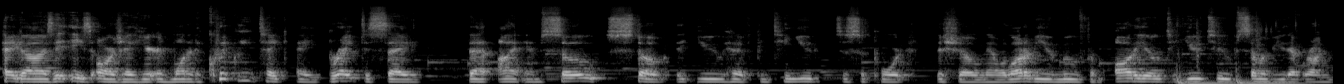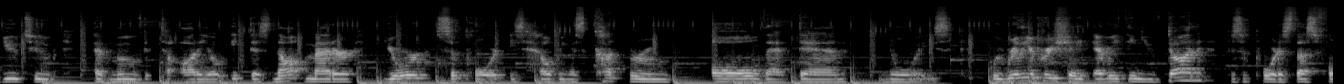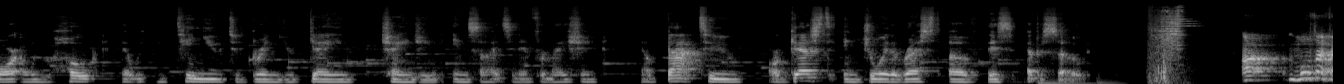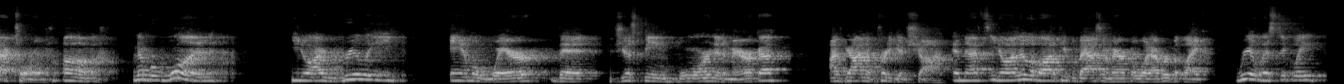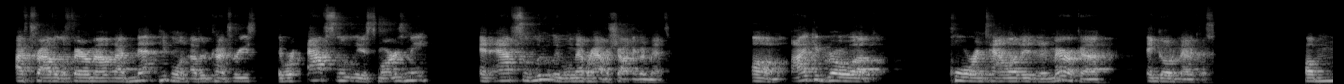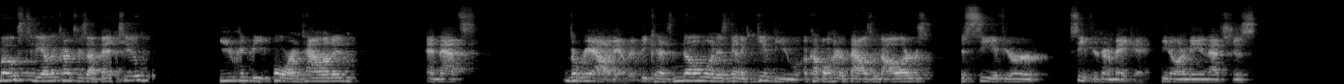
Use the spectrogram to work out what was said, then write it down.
Hey guys, it is RJ here, and wanted to quickly take a break to say that I am so stoked that you have continued to support the show. Now, a lot of you moved from audio to YouTube. Some of you that were on YouTube have moved to audio. It does not matter. Your support is helping us cut through all that damn noise. We really appreciate everything you've done to support us thus far, and we hope that we continue to bring you game changing insights and information. Now, back to our guest. Enjoy the rest of this episode. Uh, multifactorial. Um, number one, you know, I really am aware that just being born in America I've gotten a pretty good shot. And that's, you know, I know a lot of people bash in America, whatever, but like realistically, I've traveled a fair amount and I've met people in other countries that were absolutely as smart as me and absolutely will never have a shot to go to med school. Um, I could grow up poor and talented in America and go to medical school. Uh, most of the other countries I've been to, you can be poor and talented, and that's the reality of it because no one is going to give you a couple hundred thousand dollars to see if you're see if you're going to make it. You know what I mean? That's just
